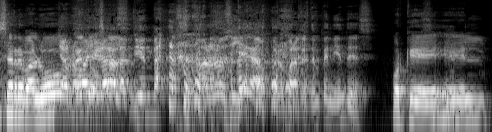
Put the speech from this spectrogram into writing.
se revaluó Ya no va a llegar a la tienda. No, no, no, sí llega, pero para que estén pendientes. Porque el,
